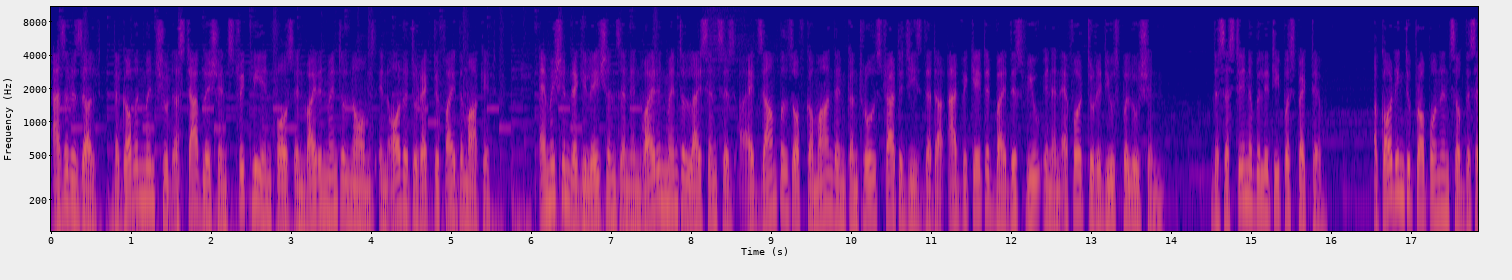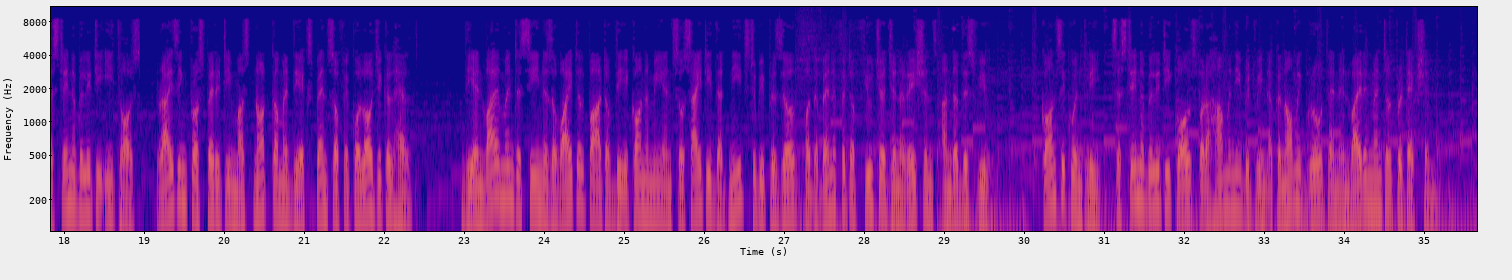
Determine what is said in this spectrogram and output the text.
As a result, the government should establish and strictly enforce environmental norms in order to rectify the market. Emission regulations and environmental licenses are examples of command and control strategies that are advocated by this view in an effort to reduce pollution. The sustainability perspective. According to proponents of the sustainability ethos, rising prosperity must not come at the expense of ecological health. The environment is seen as a vital part of the economy and society that needs to be preserved for the benefit of future generations under this view. Consequently, sustainability calls for a harmony between economic growth and environmental protection.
